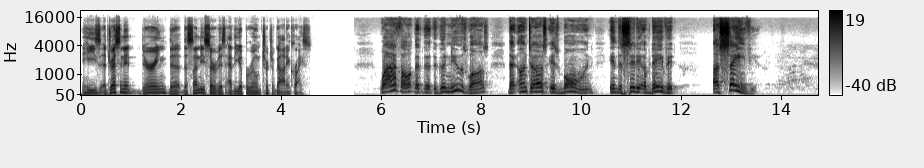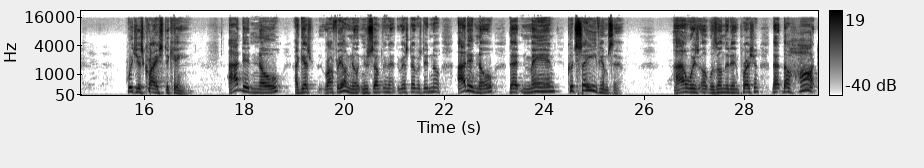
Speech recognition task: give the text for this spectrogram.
And he's addressing it during the, the Sunday service at the Upper Room Church of God in Christ. Well, I thought that the, the good news was that unto us is born in the city of David a Savior, which is Christ the King. I didn't know I guess Raphael knew, knew something that the rest of us didn't know. I didn't know that man could save himself. I always uh, was under the impression that the heart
